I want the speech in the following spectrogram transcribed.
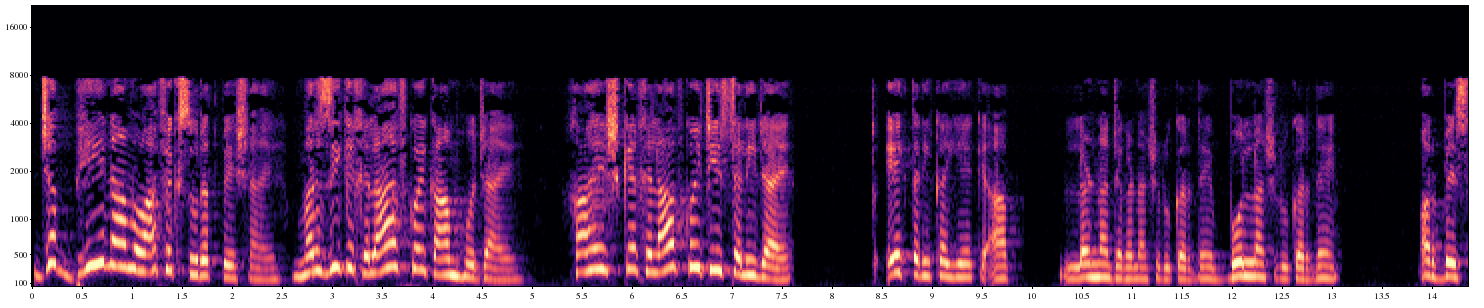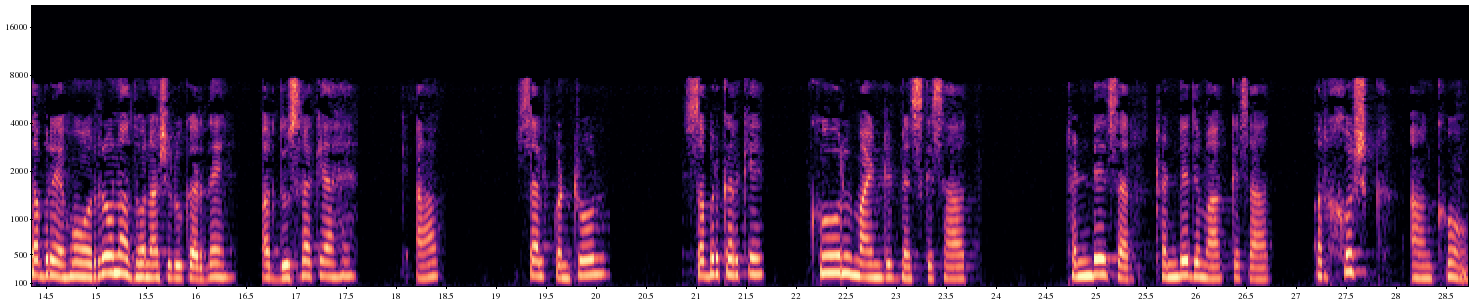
جب بھی ناموافق صورت پیش آئے، مرضی کے خلاف کوئی کام ہو جائے، خواہش کے خلاف کوئی چیز چلی جائے، تو ایک طریقہ یہ کہ آپ لڑنا جگڑنا شروع کر دیں، بولنا شروع کر دیں اور بے صبرے ہوں، رونا دھونا شروع کر دیں۔ اور دوسرا کیا ہے کہ آپ سیلف کنٹرول صبر کر کے کول مائنڈیڈنیس کے ساتھ، ٹھنڈے سر، ٹھنڈے دماغ کے ساتھ، اور خشک آنکھوں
